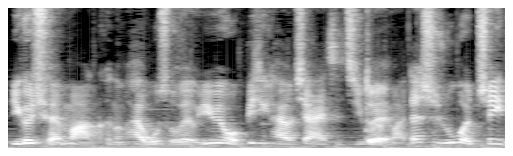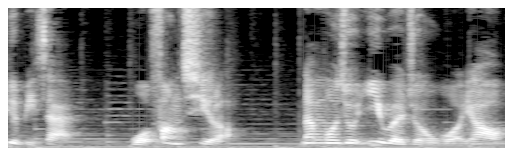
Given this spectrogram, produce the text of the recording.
一个全马可能还无所谓，因为我毕竟还有下一次机会嘛。但是如果这个比赛我放弃了，那么就意味着我要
